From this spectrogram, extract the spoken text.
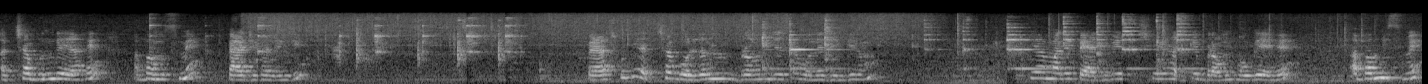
अच्छा भुन गया है। अब हम उसमें प्याज डालेंगे। प्याज को भी अच्छा गोल्डन ब्राउन जैसा होने देंगे हम। ये हमारे प्याज भी अच्छे, हल्के ब्राउन हो गए हैं। अब हम इसमें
